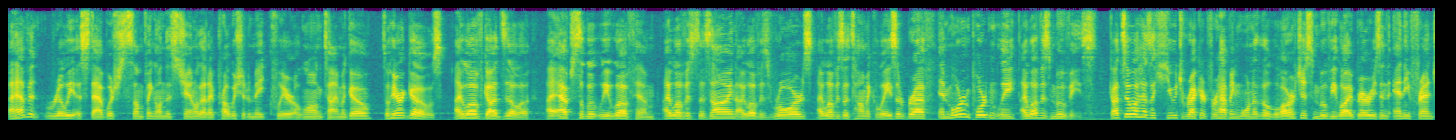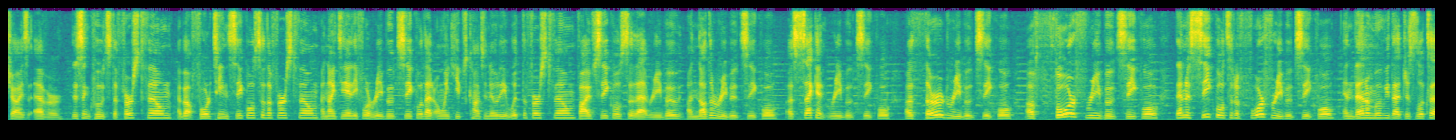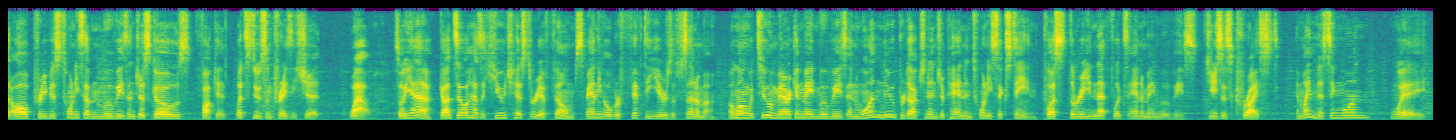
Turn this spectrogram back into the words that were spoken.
I haven't really established something on this channel that I probably should have made clear a long time ago. So here it goes. I love Godzilla. I absolutely love him. I love his design, I love his roars, I love his atomic laser breath, and more importantly, I love his movies. Godzilla has a huge record for having one of the largest movie libraries in any franchise ever. This includes the first film, about 14 sequels to the first film, a 1984 reboot sequel that only keeps continuity with the first film, 5 sequels to that reboot, another reboot sequel, a second reboot sequel, a third reboot sequel, a fourth reboot sequel, then a sequel to the fourth reboot sequel, and then a movie that just looks at all previous 27 movies and just goes, fuck it, let's do some crazy shit. Wow. So yeah, Godzilla has a huge history of film, spanning over 50 years of cinema, along with two American-made movies and one new production in Japan in 2016, plus three Netflix anime movies. Jesus Christ. Am I missing one? Wait.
